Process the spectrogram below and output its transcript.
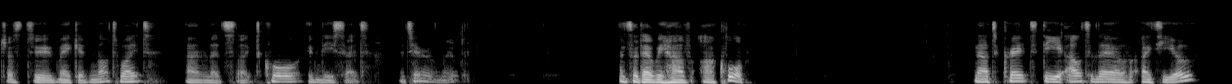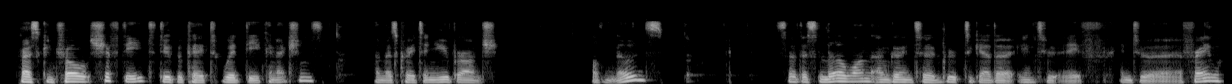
just to make it not white, and let's select core in the set material node. And so there we have our core. Now to create the outer layer of ITO, Press Ctrl Shift D to duplicate with the connections, and let's create a new branch of nodes. So this lower one I'm going to group together into a into a frame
